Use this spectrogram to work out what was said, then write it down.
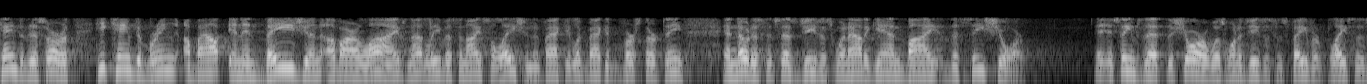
came to this earth, He came to bring about an invasion of our lives, not leave us in isolation. In fact, you look back at verse 13 and notice it says Jesus went out again by the seashore. It seems that the shore was one of Jesus' favorite places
